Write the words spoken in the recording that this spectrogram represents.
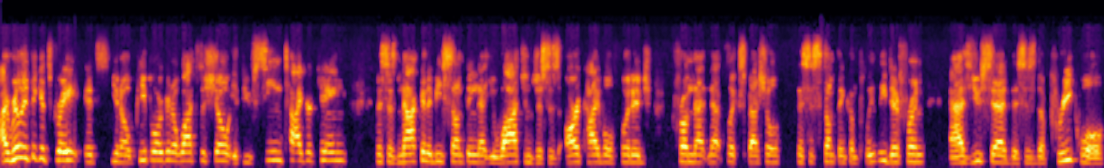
I really think it's great. It's, you know, people are going to watch the show. If you've seen Tiger King, this is not going to be something that you watch and just as archival footage from that Netflix special. This is something completely different. As you said, this is the prequel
